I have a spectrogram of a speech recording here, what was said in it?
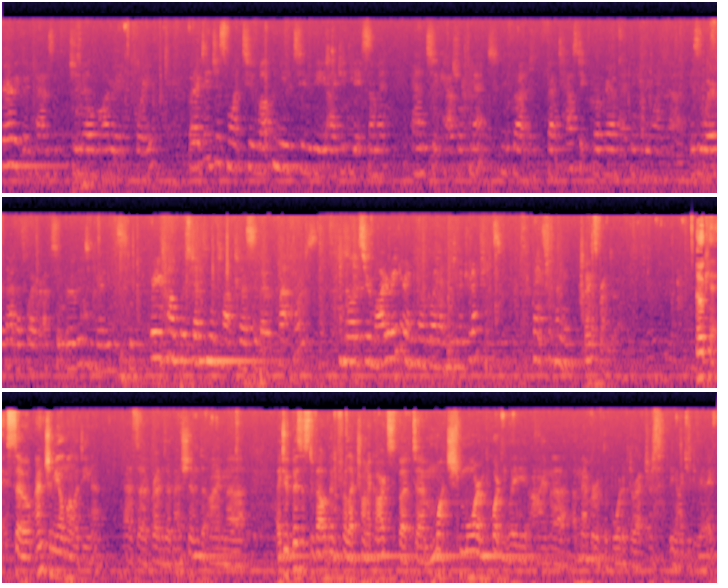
very good hands with Jamil moderating for you. But I did just want to welcome you to the IGDA Summit and to Casual Connect. We've got a fantastic program, I think everyone uh, is aware of that. That's why we're up so early to hear these very accomplished gentlemen talk to us about platforms. Jamil is your moderator, and he'll go ahead and do introductions. Thanks for coming. Thanks, Brenda. Okay, so I'm Jamil Moledina. As uh, Brenda mentioned, I'm uh, I do business development for Electronic Arts, but uh, much more importantly, I'm a, a, member of the board of directors of the IGDA.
